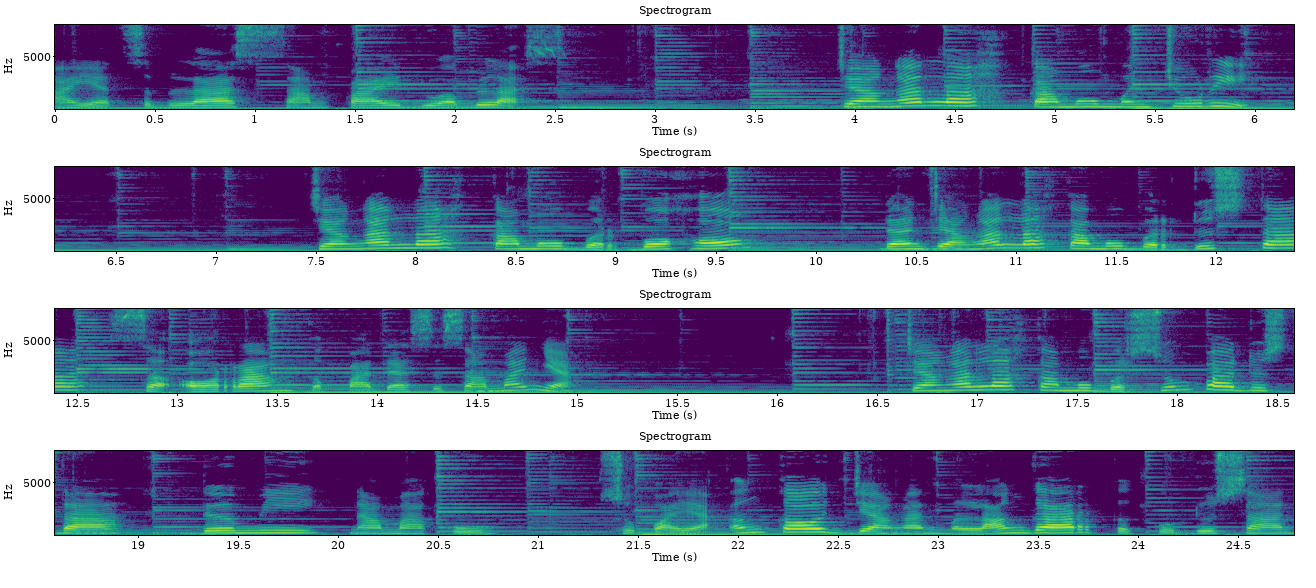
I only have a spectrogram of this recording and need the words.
ayat 11 sampai 12. Janganlah kamu mencuri. Janganlah kamu berbohong dan janganlah kamu berdusta seorang kepada sesamanya. Janganlah kamu bersumpah dusta demi namaku supaya engkau jangan melanggar kekudusan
